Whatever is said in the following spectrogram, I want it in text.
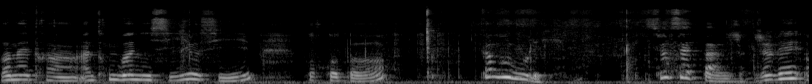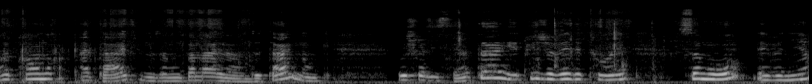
remettre un, trombone ici aussi. Pourquoi pas? Comme vous voulez. Sur cette page, je vais reprendre un tag. Nous avons pas mal de tags. Donc, vous choisissez un tag et puis je vais détourer ce mot et venir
